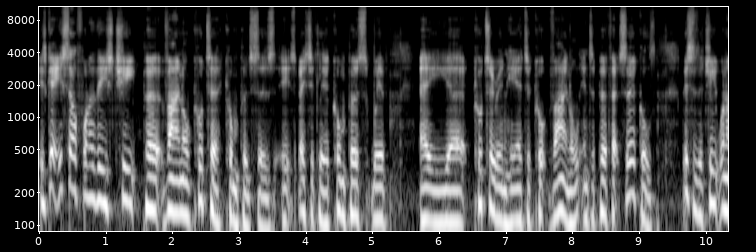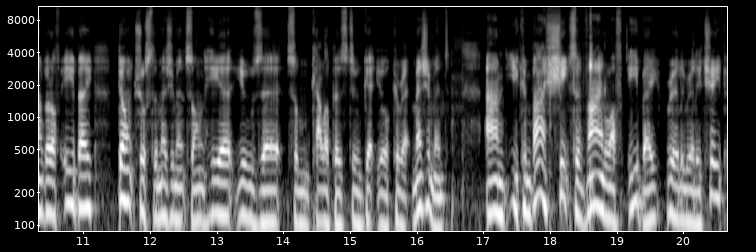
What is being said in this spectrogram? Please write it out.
is get yourself one of these cheap uh, vinyl cutter compasses. It's basically a compass with a uh, cutter in here to cut vinyl into perfect circles. This is a cheap one I got off eBay. Don't trust the measurements on here. Use uh, some calipers to get your correct measurement. And you can buy sheets of vinyl off eBay really, really cheap,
